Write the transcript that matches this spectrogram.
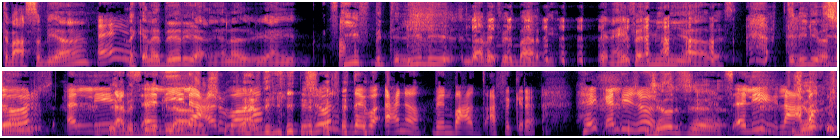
تبع الصبيان إيه. لك أنا داري يعني أنا يعني صح. كيف بتقولي لي لعبت بالباربي يعني هي فاهميني اياها بس. بتقولي لي مثلا جورج قال لي لعبت كيف؟ جورج بده يوقعنا بين بعض على فكرة. هيك قال لي جورج, جورج اسأليه لعب جورج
